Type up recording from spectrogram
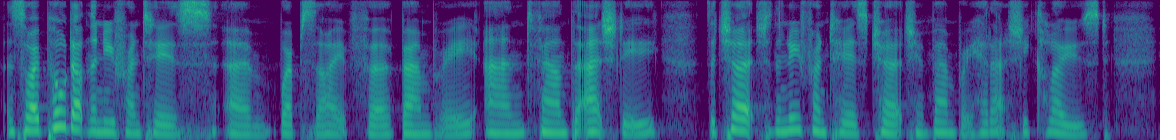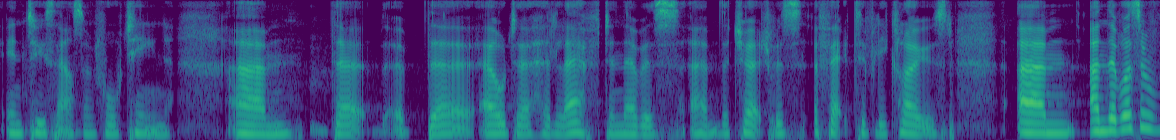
And so I pulled up the Newfrontiers um, website for Banbury and found that actually the church, the Newfrontiers Church in Banbury, had actually closed in 2014. Um, the, the elder had left, and there was um, the church was effectively closed. Um, and there was a,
